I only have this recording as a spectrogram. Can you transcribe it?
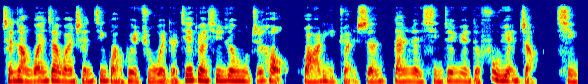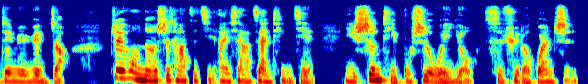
陈长官在完成经管会主委的阶段性任务之后，华丽转身担任行政院的副院长、行政院院长。最后呢，是他自己按下暂停键，以身体不适为由辞去了官职。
